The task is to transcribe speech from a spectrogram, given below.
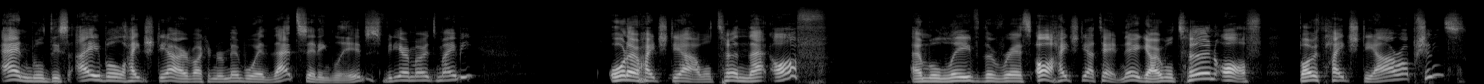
and we'll disable HDR if I can remember where that setting lives. Video modes, maybe? Auto HDR, we'll turn that off and we'll leave the rest. Oh, HDR10, there you go. We'll turn off both HDR options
